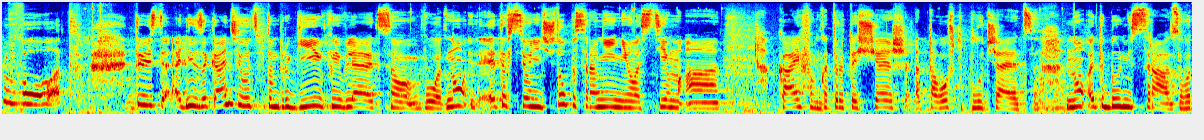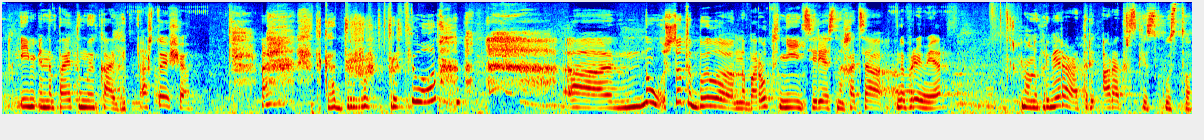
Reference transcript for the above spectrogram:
Вот. То есть одни заканчиваются, потом другие появляются, вот, но это все ничто по сравнению с тем а, кайфом, который ты ощущаешь от того, что получается, но это было не сразу, вот именно поэтому и кайф. А что еще? Такая пропилон. А, ну, что-то было, наоборот, неинтересно, хотя... Например? Ну, например, оратор, ораторское искусство.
